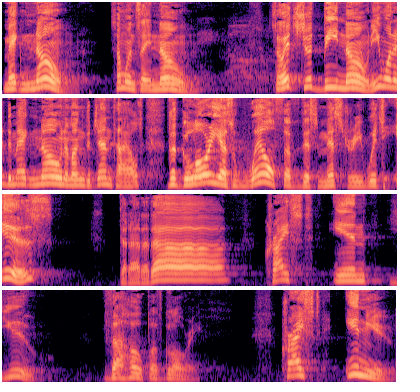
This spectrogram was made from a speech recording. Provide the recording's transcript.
make known. Someone say known. So it should be known. He wanted to make known among the Gentiles the glorious wealth of this mystery, which is da da da da Christ in you, the hope of glory. Christ in you.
